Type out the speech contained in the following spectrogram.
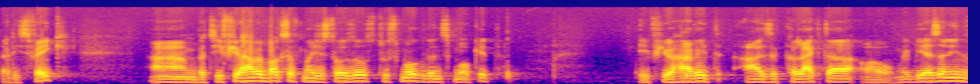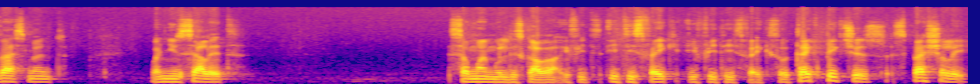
that is fake. Um, but if you have a box of Majestuosos to smoke, then smoke it. If you have it as a collector or maybe as an investment, when you sell it, someone will discover if it, it is fake, if it is fake. So take pictures, especially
